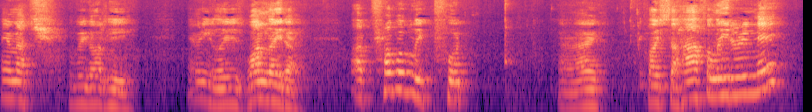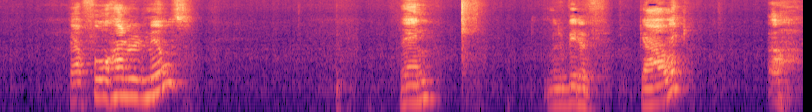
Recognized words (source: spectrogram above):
how much have we got here? How many litres? One litre. I'd probably put, I don't know, close to half a litre in there. About 400 mils. Then, a little bit of garlic. Oh,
